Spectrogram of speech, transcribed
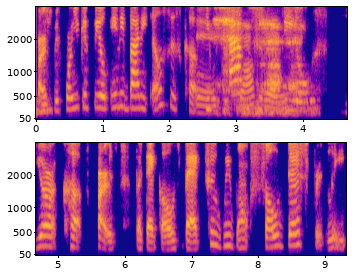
first mm-hmm. before you can fill anybody else's cup. You have to fill your cup first. But that goes back to we want so desperately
